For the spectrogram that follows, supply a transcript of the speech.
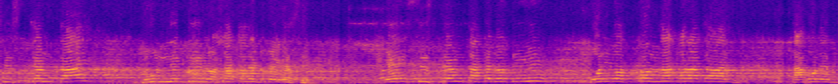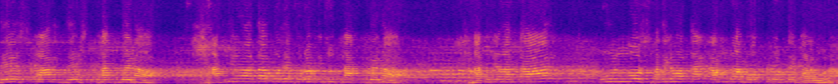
সিস্টেমটাই দুর্নীতির রসাতলে ডুবে গেছে। এই সিস্টেমটাকে যদি পরিবর্তন না করা যায়, তাহলে দেশ আর দেশ থাকবে না। স্বাধীনতা বলে কোনো কিছু থাকবে না। স্বাধীনতার পূর্ণ স্বাধীনতা আমরা ভোগ করতে পারব না।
